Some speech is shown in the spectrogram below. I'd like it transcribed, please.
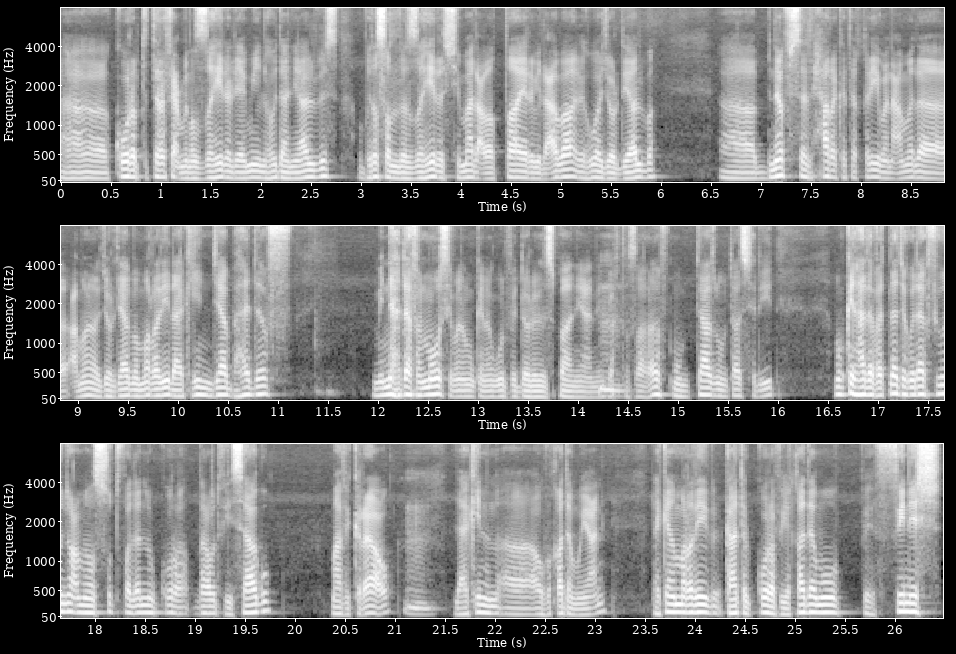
آه كورة بتترفع من الظهير اليمين اللي هو داني ألفيس وبتصل للظهير الشمال على الطاير بيلعبها اللي هو جوردي ألبا. بنفس الحركة تقريبا عملها عملها جوردي ألبا المرة دي لكن جاب هدف من أهداف الموسم أنا ممكن أقول في الدوري الإسباني يعني باختصار. هدف ممتاز ممتاز شديد. ممكن هدف أتلتيكو ذاك فيه نوع من الصدفة لأنه الكوره ضربت في ساقه ما في كراعه لكن آه، أو في قدمه يعني. لكن المرة دي كانت الكرة في قدمه بفينش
